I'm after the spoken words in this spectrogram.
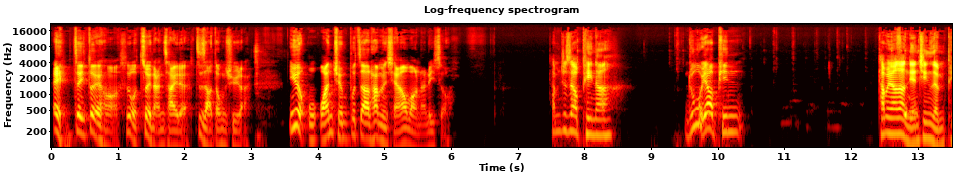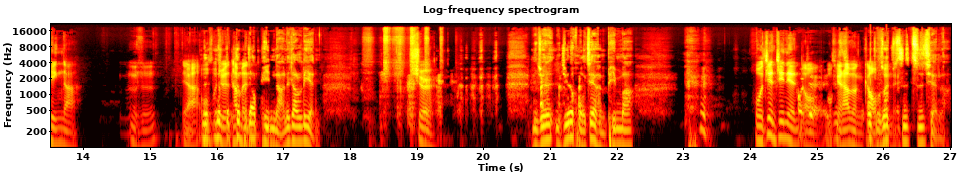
哎、欸，这一队哈是我最难猜的，至少东区啦，因为我完全不知道他们想要往哪里走。他们就是要拼啊！如果要拼。他们要让年轻人拼啊！嗯哼，呀，我不觉得他们叫拼啊，那叫练。Sure，你觉得你觉得火箭很拼吗？火箭今年哦，我给他们很高分。我说之之前了。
